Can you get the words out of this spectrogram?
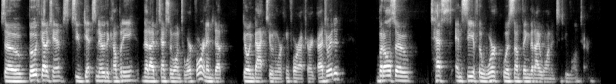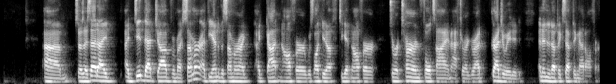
so both got a chance to get to know the company that I potentially wanted to work for and ended up going back to and working for after I graduated, but also test and see if the work was something that I wanted to do long term. Um, so as I said, I I did that job for my summer. At the end of the summer, I, I got an offer, was lucky enough to get an offer to return full time after I grad, graduated and ended up accepting that offer.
